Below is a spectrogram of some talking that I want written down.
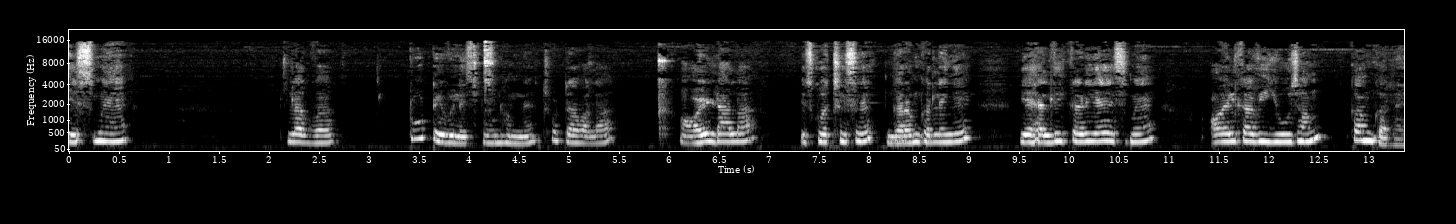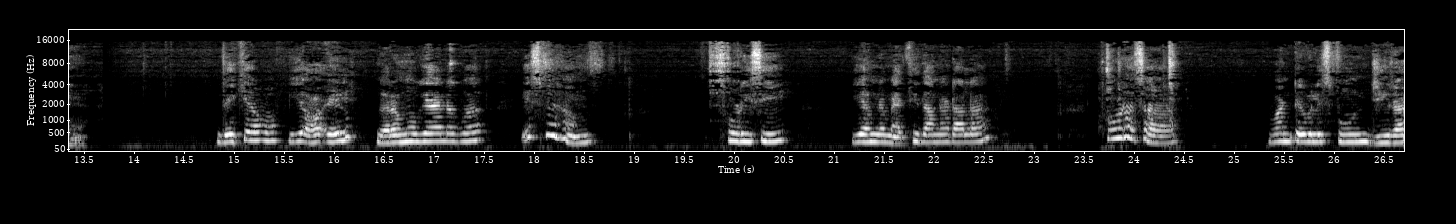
इसमें लगभग टू टेबल स्पून हमने छोटा वाला ऑयल डाला। इसको अच्छे से गर्म कर लेंगे। ये हेल्दी कड़ी है। इसमें ऑयल का भी यूज़ हम कम कर रहे हैं। देखिए अब ये ऑयल गर्म हो गया है लगभग। इसमें हम थोड़ी सी, ये हमने मेथी दाना डाला। थोड़ा सा वन टेबल स्पून जीरा,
